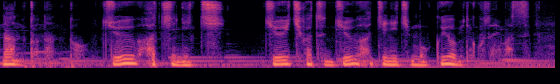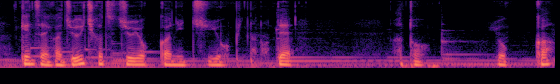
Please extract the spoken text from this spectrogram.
なんとなんと18日、11月18日木曜日でございます。現在が11月14日日曜日なので、あと4日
